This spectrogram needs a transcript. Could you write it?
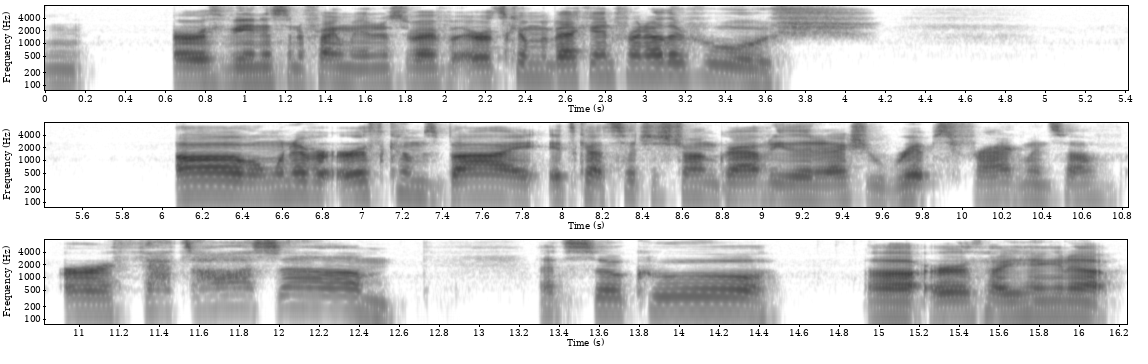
Mm, Earth, Venus, and a fragment to survive, but Earth's coming back in for another whoosh. Oh, and whenever Earth comes by, it's got such a strong gravity that it actually rips fragments off of Earth. That's awesome! That's so cool. Uh, Earth, how you hanging up?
